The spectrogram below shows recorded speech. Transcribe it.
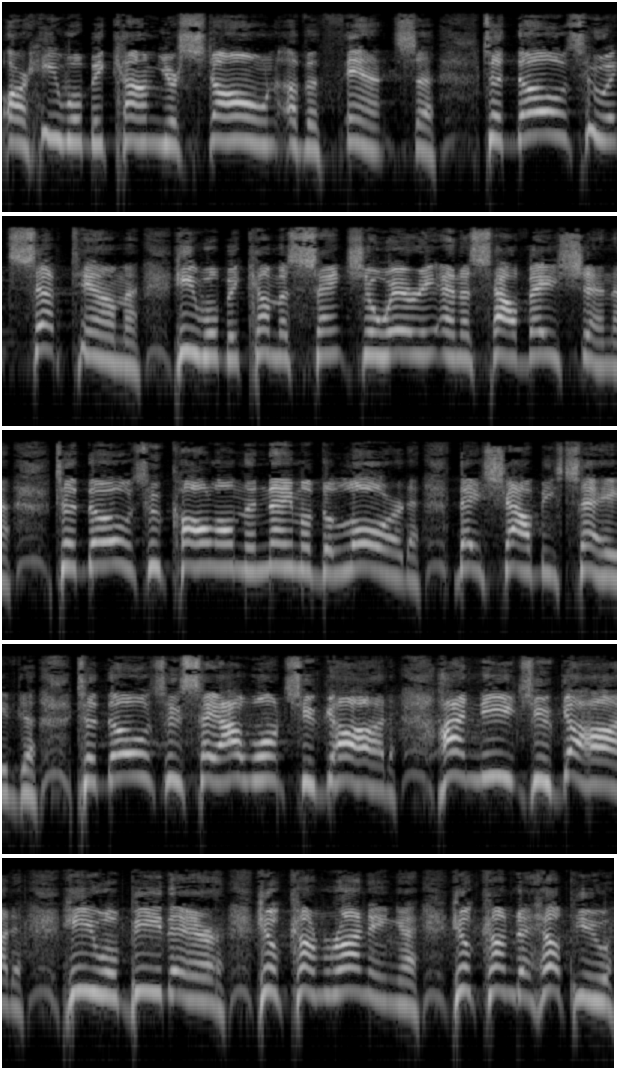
or he will become your stone of offense. Uh, to those who accept him, he will become a sanctuary and a salvation. To those who call on the name of the Lord, they shall be saved. To those who say, I want you, God. I need you, God. He will be there. He'll come running. He'll come to help you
